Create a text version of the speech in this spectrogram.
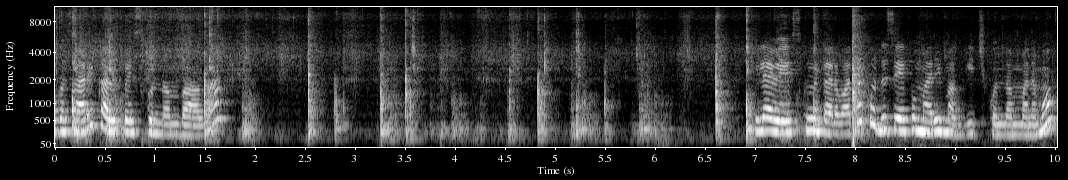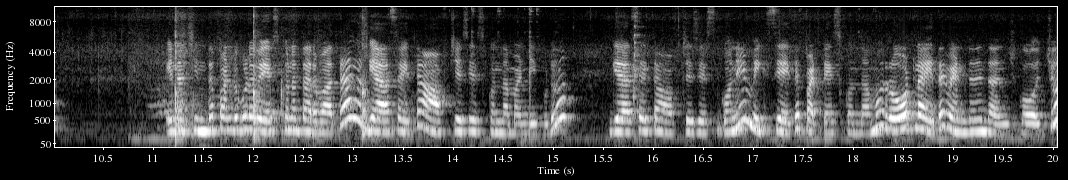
ఒకసారి కలిపేసుకుందాం బాగా. ఇలా వేసుకున్న తర్వాత కొద్దిసేపు మరి మగ్గించుకుందాం మనము. ఇలా చింతపండు కూడా వేసుకున్న తర్వాత గ్యాస్ అయితే ఆఫ్ చేసేసుకుందామండి ఇప్పుడు. గ్యాస్ అయితే ఆఫ్ చేసేసుకొని మిక్సీ అయితే పట్టేసుకుందాము. రోట్లో అయితే వెంటనే దంచుకోవచ్చు.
